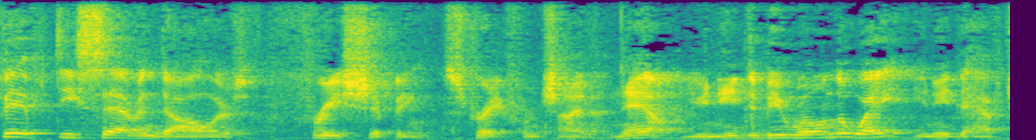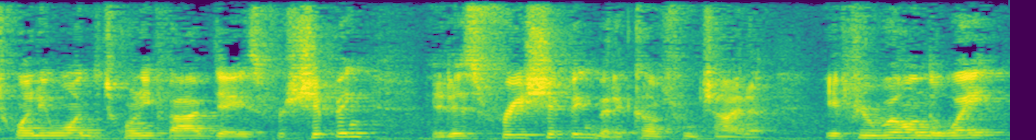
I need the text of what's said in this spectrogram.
$57 free shipping straight from China. Now, you need to be willing to wait. You need to have 21 to 25 days for shipping. It is free shipping, but it comes from China. If you're willing to wait,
